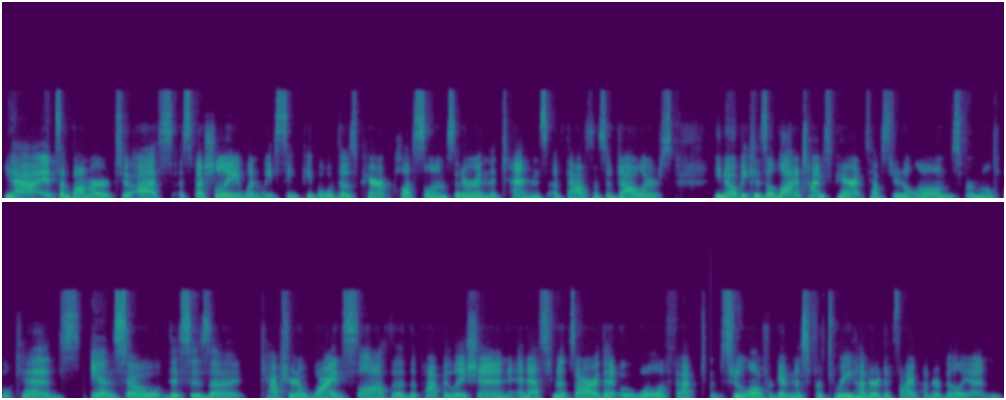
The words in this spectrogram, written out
yeah, it's a bummer to us, especially when we see people with those parent plus loans that are in the tens of thousands of dollars, you know, because a lot of times parents have student loans for multiple kids. And so this is a capturing a wide swath of the population. And estimates are that it will affect student loan forgiveness for 300 to 500 billion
